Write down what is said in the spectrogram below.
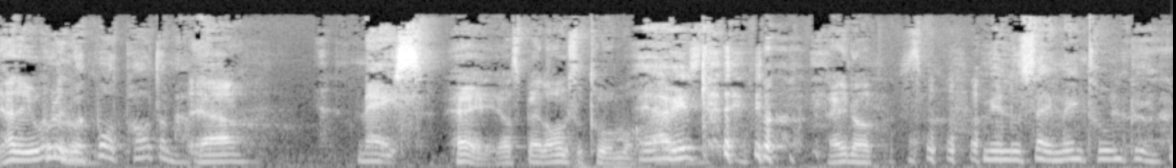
Ja, det gjorde Kunde de. gått bort och pratat med honom. Ja. Mes. Hej, jag spelar också trummor. Ja, visst. Hej då. Vill du se min trumpin?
